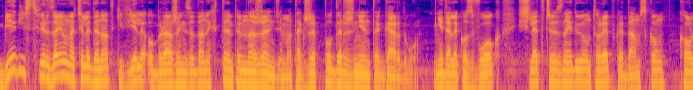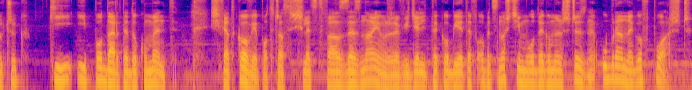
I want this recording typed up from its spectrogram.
Biegli stwierdzają na ciele denatki wiele obrażeń zadanych tępym narzędziem, a także poderżnięte gardło. Niedaleko zwłok śledcze znajdują torebkę damską, kolczyk, kij i podarte dokumenty. Świadkowie podczas śledztwa zeznają, że widzieli tę kobietę w obecności młodego mężczyzny ubranego w płaszcz.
